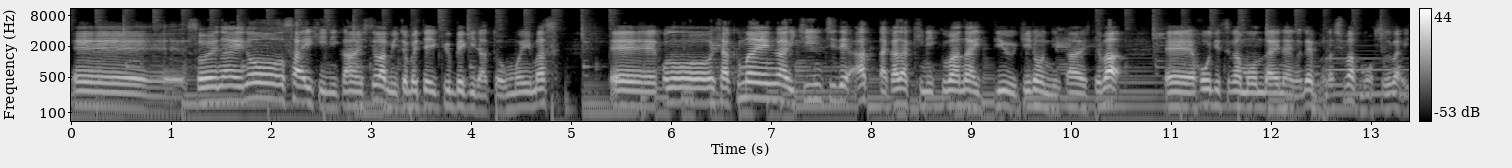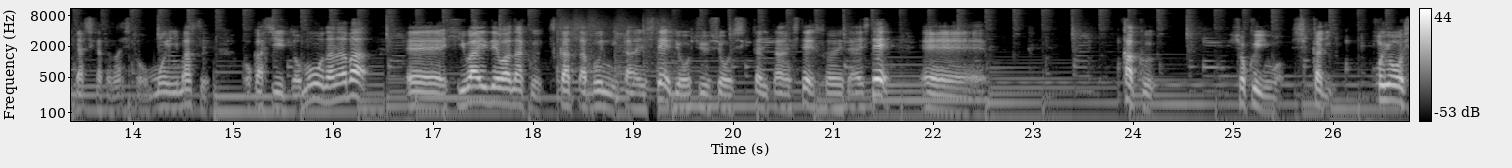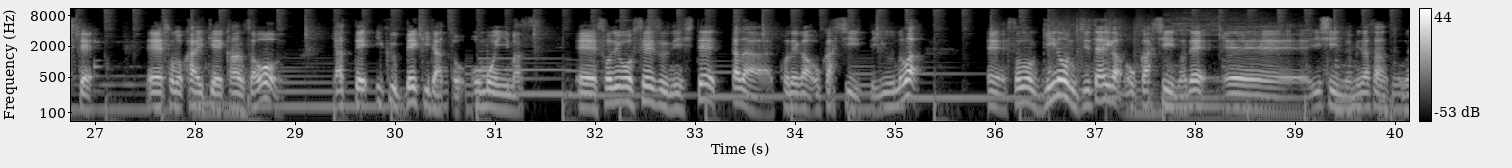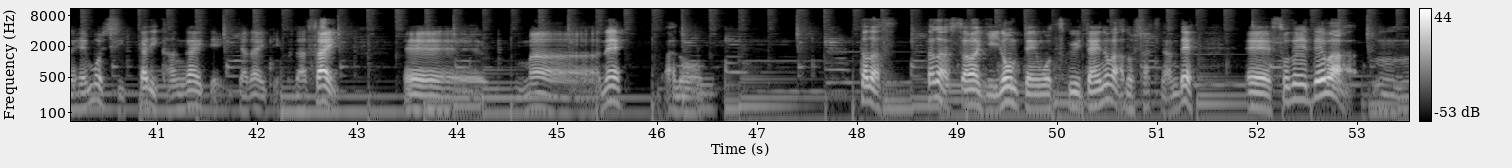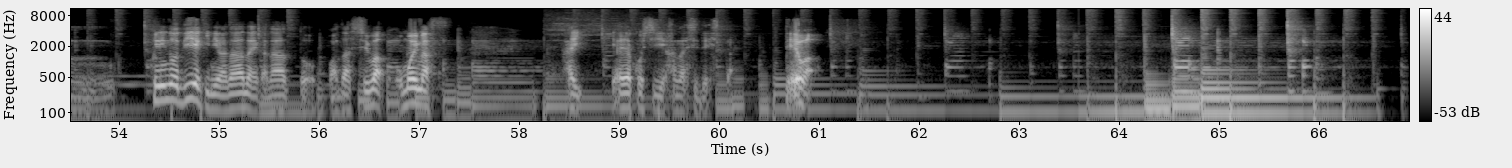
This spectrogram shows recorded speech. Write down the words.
え、それなりの歳費に関しては認めていくべきだと思います。えー、この100万円が1日であったから気に食わないっていう議論に関しては、えー、法律が問題ないので、私はもうそれは致し方なしと思います。おかしいと思うならば、えー、日割りではなく、使った分に関して、領収書をしっかり関して、それに対して、えー、各職員をしっかり雇用して、え、その会計監査をやっていくべきだと思います。えー、それをせずにして、ただこれがおかしいっていうのは、えー、その議論自体がおかしいので、えー、維新の皆さん、その辺もしっかり考えていただいてください。えー、まあね、あの、ただ、ただ騒ぎ、論点を作りたいのがあの人たちなんで、えそれでは、うん、国の利益にはならないかなと私は思います。はい、ややこしい話でした。では。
